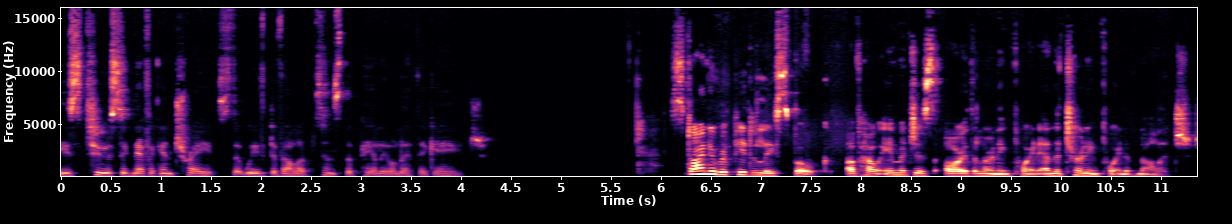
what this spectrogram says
these two significant traits that we've developed since the Paleolithic age. Steiner repeatedly spoke of how images are the learning point and the turning point of knowledge.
